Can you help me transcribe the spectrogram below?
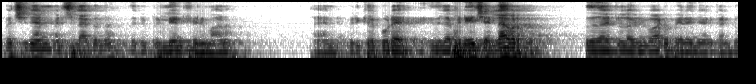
വെച്ച് ഞാൻ മനസ്സിലാക്കുന്ന ഇതൊരു ബ്രില്യൻ ഫിലിമാണ് ആൻഡ് ഒരിക്കൽ കൂടെ ഇതിൽ അഭിനയിച്ച എല്ലാവർക്കും പുതുതായിട്ടുള്ള ഒരുപാട് പേരെ ഞാൻ കണ്ടു.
